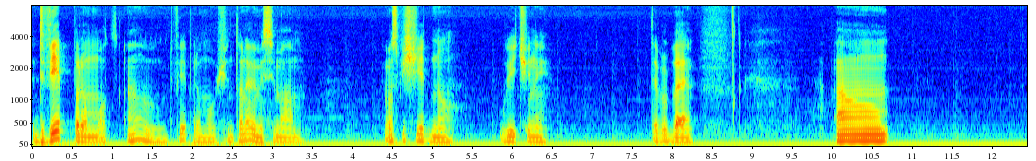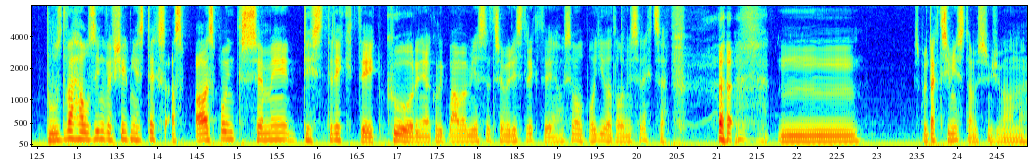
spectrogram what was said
dvě promo, oh, dvě promotion, to nevím, jestli mám. Mám spíš jedno u většiny. To je blbé. Um, plus dva housing ve všech městech s alespoň třemi distrikty. Kurně, kolik máme měst se třemi distrikty? Já už se mohl podívat, ale mi se nechce. mm, tak tři města, myslím, že máme.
